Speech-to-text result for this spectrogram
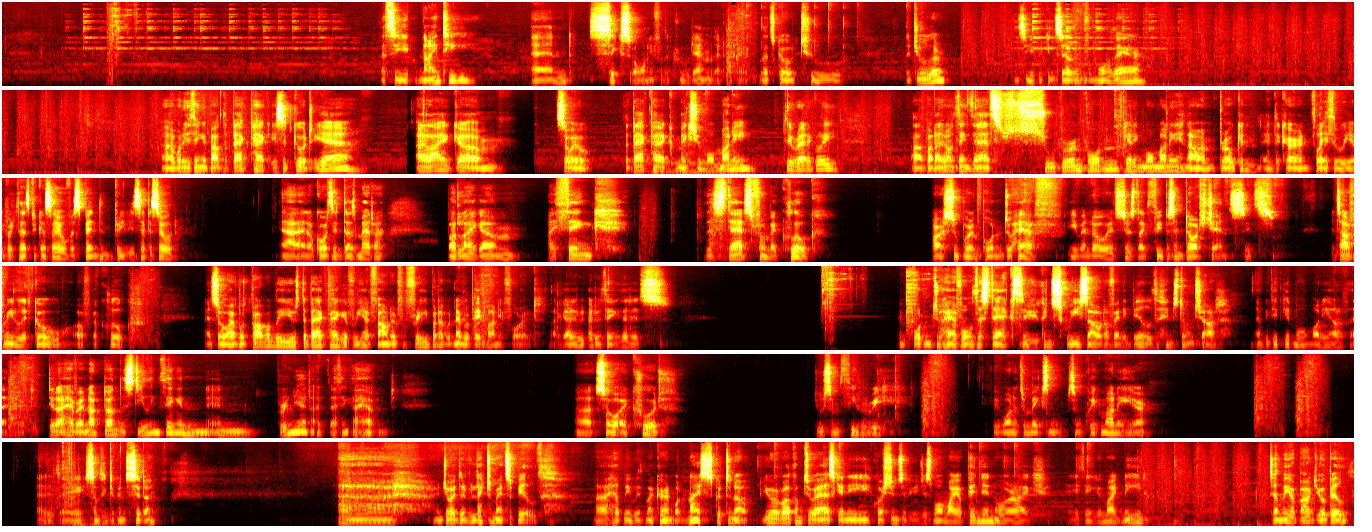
let's see, 90 and 6 only for the crude amulet. Okay, let's go to the jeweler and see if we can sell them for more there. Uh, what do you think about the backpack? Is it good? Yeah, I like, um, so the backpack makes you more money, theoretically. Uh, but I don't think that's super important, getting more money. Now I'm broken in the current playthrough here, but that's because I overspent in the previous episode. Uh, and of course it does matter. But like, um, I think the stats from a cloak are super important to have, even though it's just like 3% dodge chance. It's it's hard for me to let go of a cloak. And so I would probably use the backpack if we had found it for free, but I would never pay money for it. Like I, I do think that it's important to have all the stacks that you can squeeze out of any build in Stoneshard. And we did get more money out of that here. Did, did I have I not done the stealing thing in in Brynn yet? I, I think I haven't. Uh, so I could do some thievery if we wanted to make some some quick money here. That is a something to consider. Uh, enjoyed the Electromancer build. Uh, help me with my current one. Nice, good to know. You are welcome to ask any questions if you just want my opinion or like anything you might need. Tell me about your build.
